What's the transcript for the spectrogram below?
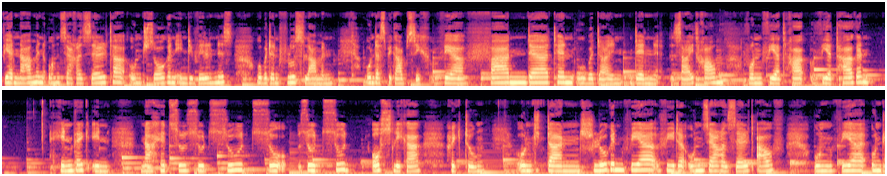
wir nahmen unsere Zelter und zogen in die Wildnis über den Fluss Lammen. Und es begab sich, wir wanderten über den, den Zeitraum von vier, vier Tagen hinweg in nahezu südöstlicher Richtung. Und dann schlugen wir wieder unser Zelt auf und wir, und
